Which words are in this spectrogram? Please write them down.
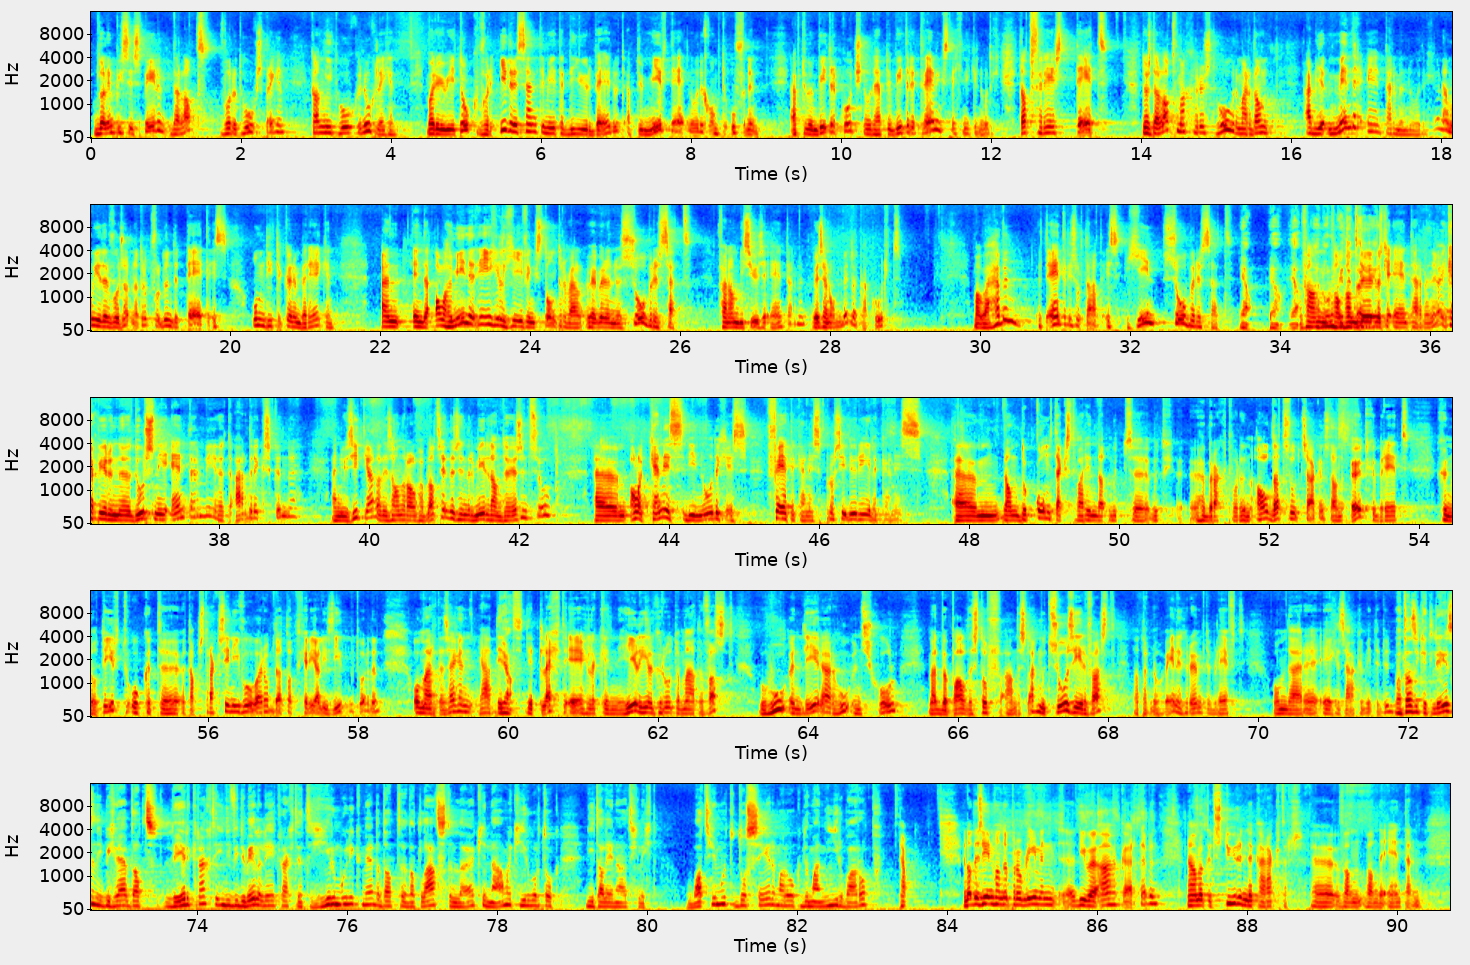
Op de Olympische Spelen, de lat voor het hoogspringen kan niet hoog genoeg liggen. Maar u weet ook, voor iedere centimeter die u erbij doet, hebt u meer tijd nodig om te oefenen. Hebt u een betere coach nodig, hebt u betere trainingstechnieken nodig. Dat vereist tijd. Dus de lat mag gerust hoger, maar dan heb je minder eindtermen nodig. En dan moet je ervoor zorgen dat er ook voldoende tijd is om die te kunnen bereiken. En in de algemene regelgeving stond er wel, wij willen een sobere set van ambitieuze eindtermen. Wij zijn onmiddellijk akkoord. Maar we hebben, het eindresultaat is geen sobere set ja, ja, ja. van, van, van duidelijke eindtermen. Hè. Ik heb hier een uh, doorsnee eindterm mee uit aardrijkskunde. En u ziet, ja, dat is anderhalve bladzijde, er zijn er meer dan duizend zo. Um, alle kennis die nodig is, feitenkennis, procedurele kennis. Um, dan de context waarin dat moet, uh, moet gebracht worden. Al dat soort zaken staan uitgebreid genoteerd. Ook het, uh, het abstractieniveau waarop dat, dat gerealiseerd moet worden. Om maar te zeggen, ja, dit, ja. dit legt eigenlijk in heel, heel grote mate vast hoe een leraar, hoe een school met bepaalde stof aan de slag moet. Zozeer vast dat er nog weinig ruimte blijft om daar uh, eigen zaken mee te doen. Want als ik het lees en ik begrijp dat leerkrachten, individuele leerkrachten, het hier moeilijk mee hebben, dat, uh, dat laatste luikje, namelijk hier wordt ook niet alleen uitgelegd wat je moet doseren, maar ook de manier waarop. En dat is een van de problemen uh, die we aangekaart hebben, namelijk het sturende karakter van, van de eindterm.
